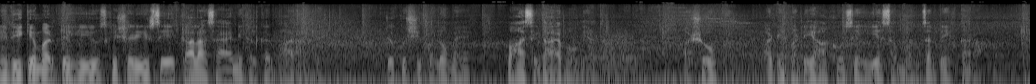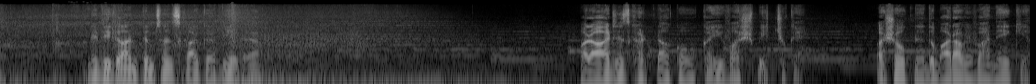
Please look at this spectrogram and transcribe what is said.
निधि के मरते ही उसके शरीर से एक काला साया निकलकर बाहर आ गया, जो कुछ ही पलों में वहाँ से गायब हो गया था। अशोक फटी फटी आँखों से ये सब मंजर देखता रहा। निधि का अंतिम संस्कार कर दिया गया और आज इस घटना को कई वर्ष बीत चुके हैं। अशोक ने दोबारा विवाह नहीं किया।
